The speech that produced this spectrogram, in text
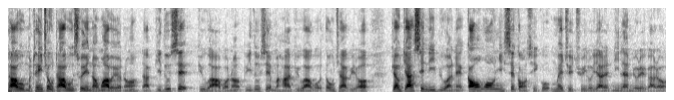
ထားဘူးမထိန်းချုပ်ထားဘူးဆိုရင်တော့မှပဲเนาะဒါပြည်သူစစ်ဗျူဟာပေါ့နော်ပြည်သူစစ်မဟာဗျူဟာကိုအသုံးချပြီးတော့ ပျောက်ကြားစစ်နီးဗျူဟာနဲ့ကောင်းကောင်းကြီးစစ်ကောင်စီကိုအမှဲ့ချွေချွေလို့ရတဲ့နီလန်းမျိုးတွေကတော့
